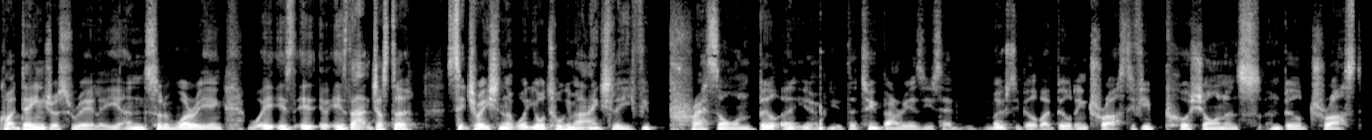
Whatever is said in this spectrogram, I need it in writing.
quite dangerous, really, and sort of worrying. Is, is, is that just a situation that what you're talking about? Actually, if you press on, build, uh, you know, the two barriers you said, mostly built by building trust. If you push on and and build trust,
